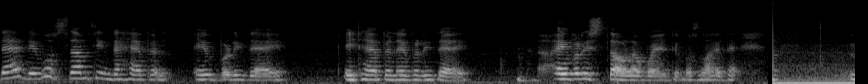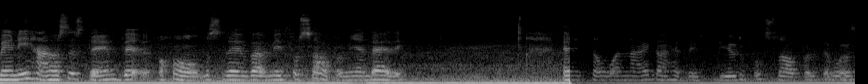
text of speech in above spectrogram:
that, it was something that happened every day. It happened every day. Mm-hmm. Every store I went, it was like that. Many houses, then, the homes, they invited me for supper, me and Daddy. And so one night I had this beautiful supper. There was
